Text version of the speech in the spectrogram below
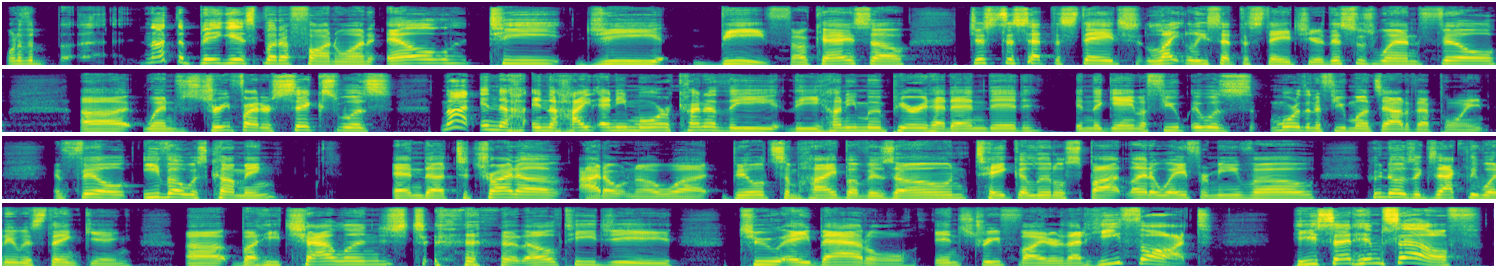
one of the, uh, not the biggest, but a fun one LTG Beef. Okay, so just to set the stage, lightly set the stage here. This was when Phil, uh, when Street Fighter Six was not in the in the height anymore. Kind of the the honeymoon period had ended in the game. A few, it was more than a few months out at that point. And Phil, Evo was coming, and uh, to try to I don't know what build some hype of his own, take a little spotlight away from Evo. Who knows exactly what he was thinking? Uh, but he challenged LTG to a battle in Street Fighter that he thought he said himself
